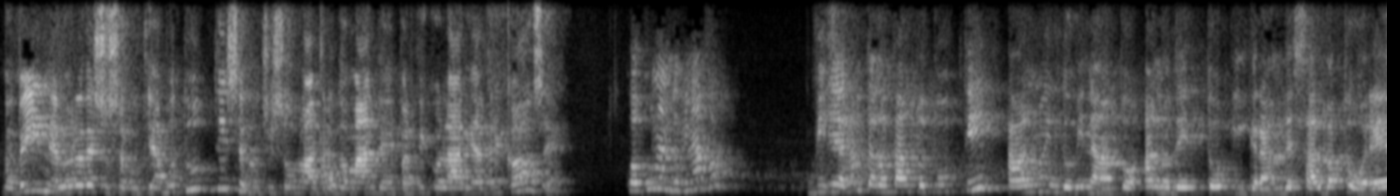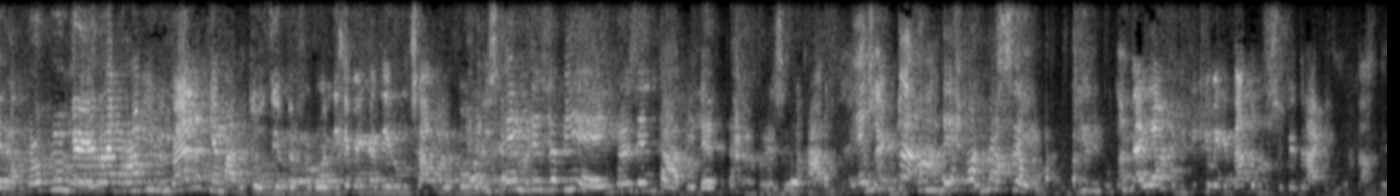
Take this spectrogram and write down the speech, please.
Va bene, allora adesso salutiamo tutti, se non ci sono altre domande particolari, altre cose. Qualcuno ha indovinato? Vi era? salutano tanto tutti, hanno indovinato, hanno detto il grande Salvatore, era proprio lui. Era proprio lui, vai a chiamare tuo zio per favore, di che venga a dire un ciao al volo. È, è indesabile, è impresentabile. impresentabile. Eh, cos'è? Mutande? Come sempre, giri. Dai, apri, di che venga, tanto non si vedrà che in mutande.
